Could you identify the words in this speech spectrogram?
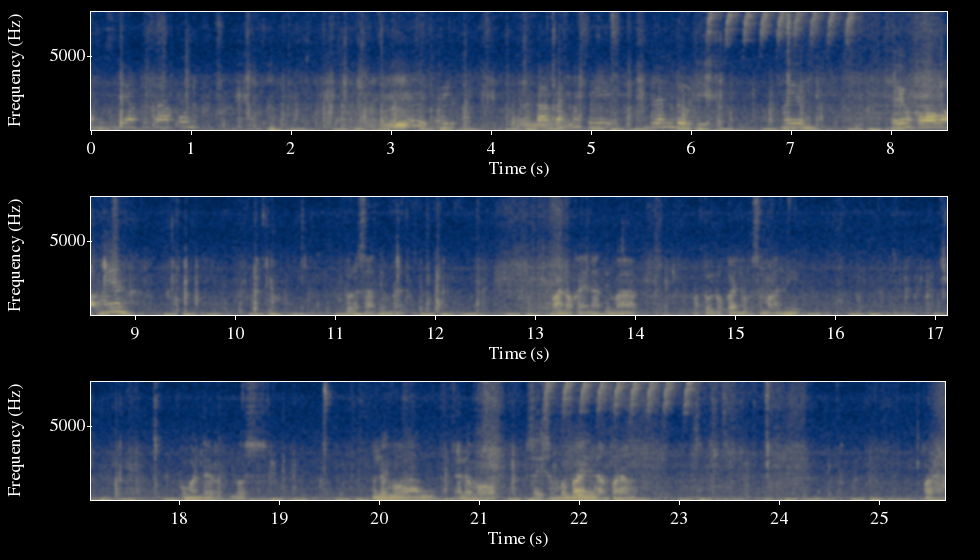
kasi si Jackie kahapon. Dahil natakas niya si Brando di. Ngayon, siya yung kawawa ngayon. Ito na sa atin, Brad. Paano kaya natin ma matulukan yung kasamaan ni Commander Los? Alam mo, alam mo, sa isang babae lang parang parang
